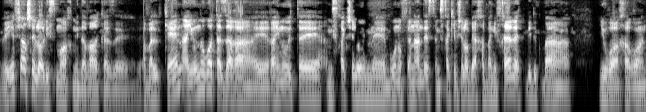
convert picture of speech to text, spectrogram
ואי אפשר שלא לשמוח מדבר כזה, אבל כן, היו נורות אזהרה, ראינו את אה, המשחק שלו עם אה, ברונו פרננדס, המשחקים שלו ביחד בנבחרת, בדיוק ביורו האחרון.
